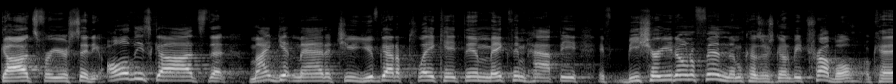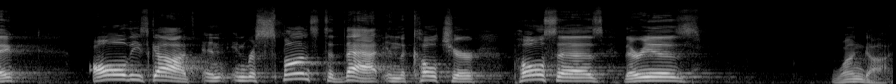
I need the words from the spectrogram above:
gods for your city. All these gods that might get mad at you, you've got to placate them, make them happy. If, be sure you don't offend them because there's going to be trouble, okay? All these gods. And in response to that in the culture, Paul says there is one God.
